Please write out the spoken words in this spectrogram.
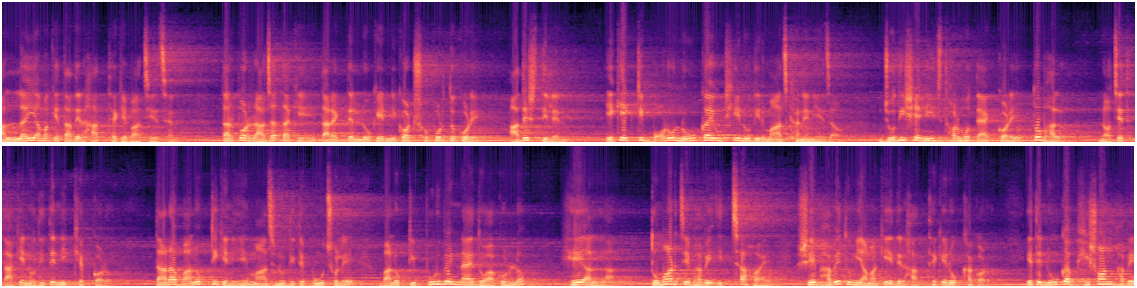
আল্লাহই আমাকে তাদের হাত থেকে বাঁচিয়েছেন। তারপর রাজা তাকে তার একদের লোকের নিকট সোপর্দ করে আদেশ দিলেন, একে একটি বড় নৌকায় উঠিয়ে নদীর মাঝখানে নিয়ে যাও। যদি সে নিজ ধর্ম ত্যাগ করে, তো ভালো, নচেত তাকে নদীতে নিক্ষেপ করো। তারা বালকটিকে নিয়ে মাঝ নদীতে পৌঁছলে বালকটি পূর্বের ন্যায় দোয়া করল, হে আল্লাহ, তোমার যেভাবে ইচ্ছা হয়, সেভাবে তুমি আমাকে এদের হাত থেকে রক্ষা করো। এতে নৌকা ভীষণভাবে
